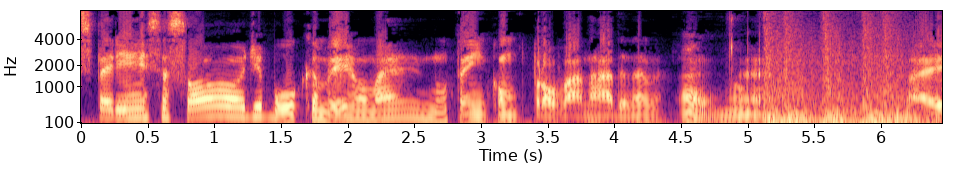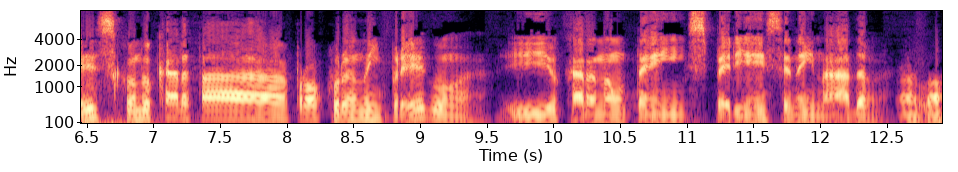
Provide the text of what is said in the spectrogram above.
experiência só de boca mesmo, mas não tem como provar nada, né? É, não. Mas quando o cara tá procurando emprego, mano, e o cara não tem experiência nem nada, mano, Ah, tá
